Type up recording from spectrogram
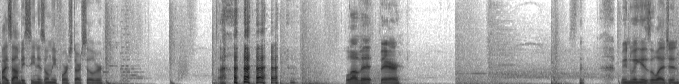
My zombie scene is only 4-star silver. Love it, Bear. Moonwing is a legend.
